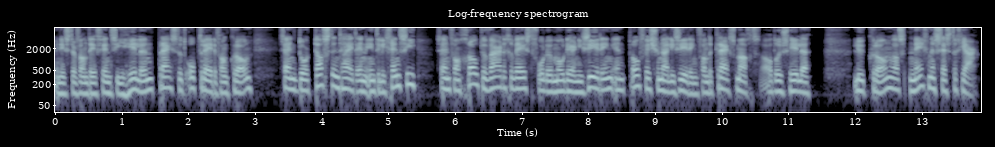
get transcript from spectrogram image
Minister van Defensie Hillen prijst het optreden van Kroon... Zijn doortastendheid en intelligentie zijn van grote waarde geweest voor de modernisering en professionalisering van de krijgsmacht, aldus Hille. Luc Kroon was 69 jaar.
